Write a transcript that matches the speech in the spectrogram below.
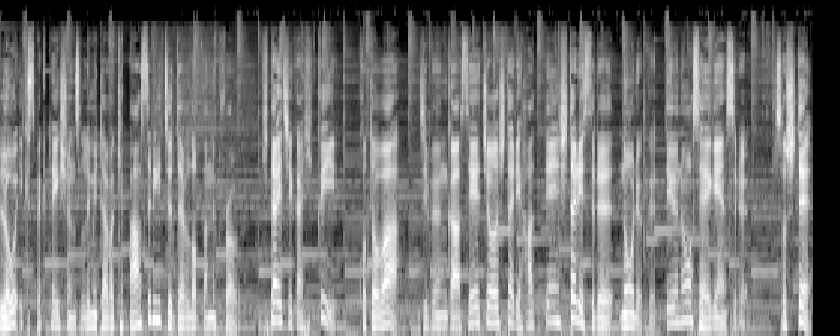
Low expectations limit our capacity to develop and grow 期待値が低いことは自分が成長したり発展したりする能力っていうのを制限するそして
